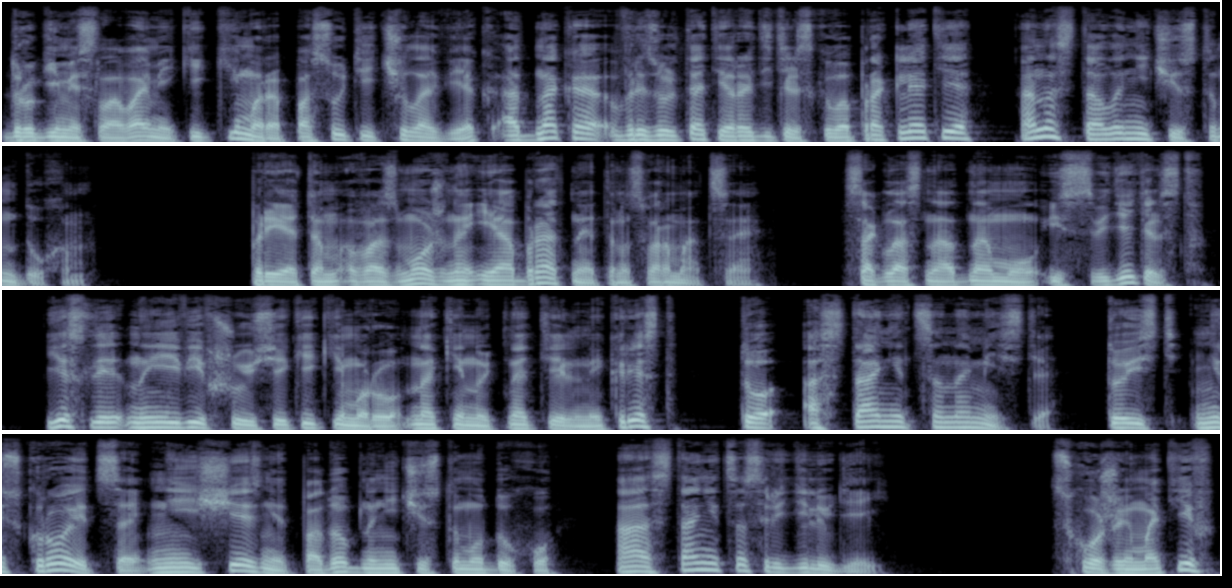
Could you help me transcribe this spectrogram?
Другими словами, кикимора, по сути, человек, однако в результате родительского проклятия она стала нечистым духом. При этом возможна и обратная трансформация. Согласно одному из свидетельств, если на явившуюся кикимору накинуть нательный крест, то останется на месте, то есть не скроется, не исчезнет, подобно нечистому духу, а останется среди людей. Схожий мотив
